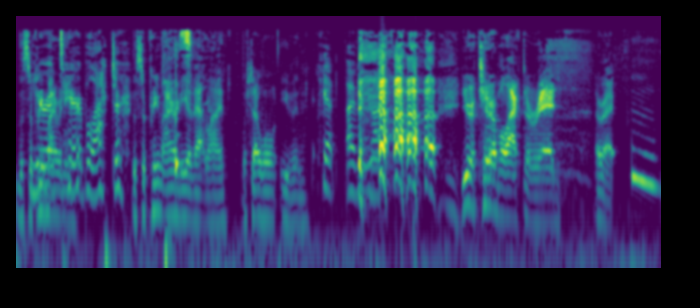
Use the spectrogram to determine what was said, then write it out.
The supreme you're a irony. terrible actor. the supreme irony of that line, which I won't even. I Can't, I'm not, You're a terrible actor, Red. All right, Hmm.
